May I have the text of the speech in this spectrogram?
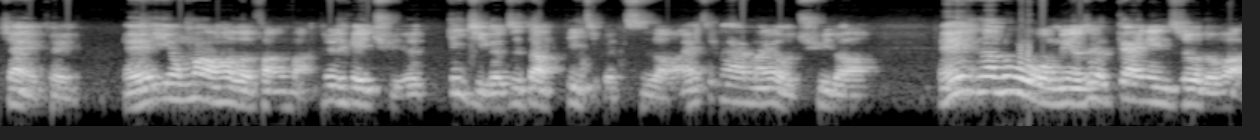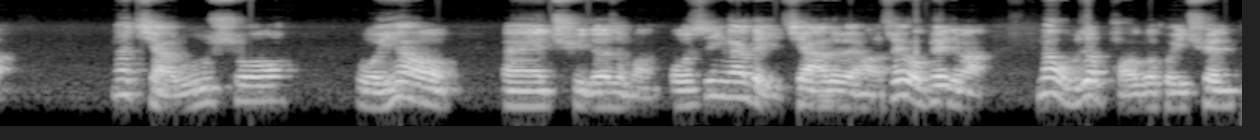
这样也可以。哎，用冒号的方法，就是可以取得第几个字到第几个字哦。哎，这个还蛮有趣的哦。哎，那如果我们有这个概念之后的话，那假如说我要呃取得什么，我是应该得加，对不对哈？所以我可以怎么？那我不就跑个回圈？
